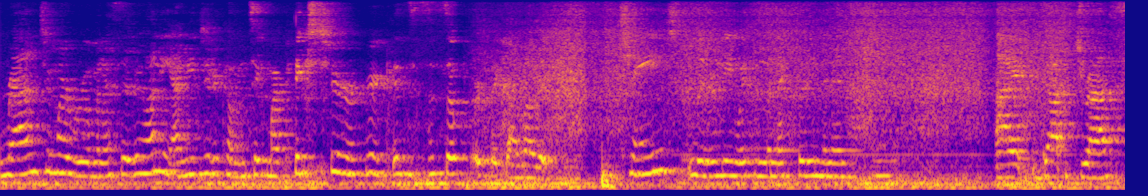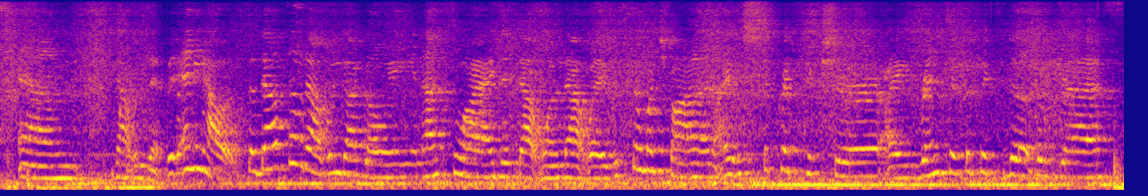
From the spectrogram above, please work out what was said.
ran to my room and I said, honey, I need you to come and take my picture because this is so perfect. I love it. Changed literally within the next 30 minutes. I got dressed and that was it. But anyhow, so that's how that one got going, and that's why I did that one that way. It was so much fun. I was just a quick picture. I rented the the, the dress.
